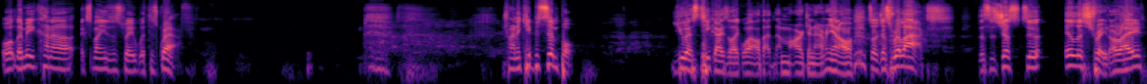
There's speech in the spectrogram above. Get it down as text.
Well, let me kind of explain this way with this graph. Trying to keep it simple. UST guys are like, well, that, that margin, you know, so just relax. This is just to illustrate, all right?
